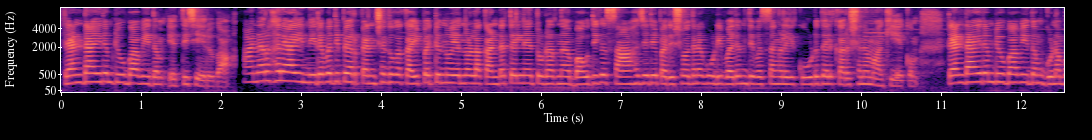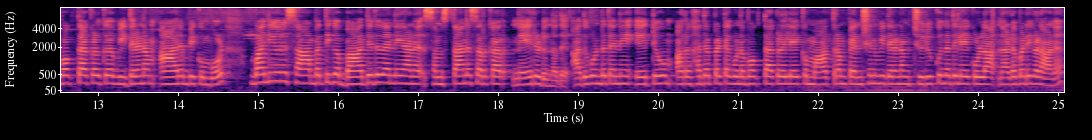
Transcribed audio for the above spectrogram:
രണ്ടായിരം രൂപ വീതം എത്തിച്ചേരുക. അനർഹരായി നിരവധി പേർ പെൻഷൻ തുക കൈപ്പറ്റുന്നു എന്നുള്ള കണ്ടെത്തലിനെ തുടർന്ന് ഭൗതിക സാഹചര്യ പരിശോധന കൂടി വരും ദിവസങ്ങളിൽ കൂടുതൽ കർശനമാക്കിയേക്കും. രണ്ടായിരം രൂപ വീതം ഗുണഭോക്താക്കൾക്ക് വിതരണം ആരംഭിക്കുമ്പോൾ വലിയൊരു സാമ്പത്തിക ബാധ്യത തന്നെയാണ് സംസ്ഥാന സർക്കാർ നേരിടുന്നത്. അതുകൊണ്ട് തന്നെ ഏറ്റവും അർഹതപ്പെട്ട ഗുണഭോക്താക്കളിലേക്ക് മാത്രം പെൻഷൻ വിതരണം ചുരുക്കുന്നതിലേക്കുള്ള നടപടികളാണ്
